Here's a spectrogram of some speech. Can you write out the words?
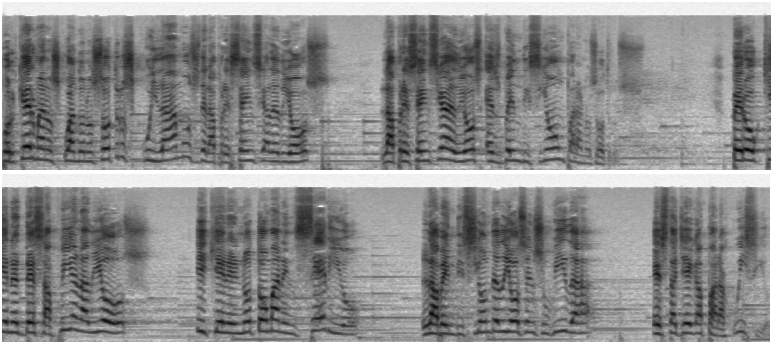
Porque hermanos, cuando nosotros cuidamos de la presencia de Dios, la presencia de Dios es bendición para nosotros. Pero quienes desafían a Dios y quienes no toman en serio la bendición de Dios en su vida, esta llega para juicio.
